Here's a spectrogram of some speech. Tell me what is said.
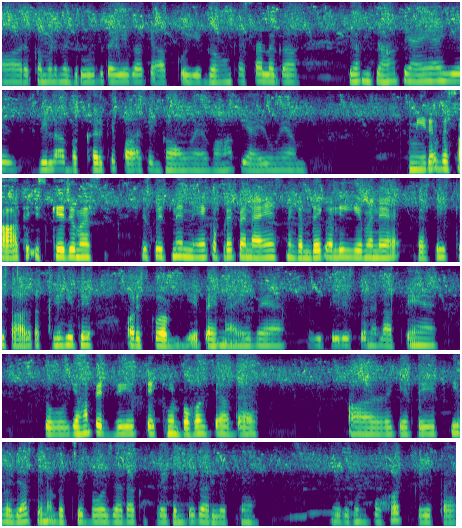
और कमेंट में ज़रूर बताइएगा कि आपको ये गाँव कैसा लगा कि हम जहाँ पे आए हैं, ये ज़िला बखर के पास एक गाँव है, वहाँ पे आए हुए हैं हम। मेरा साथ इसके जो मैं इसको इतने नए कपड़े पहनाए हैं इसने गंदे कर लिए मैंने वैसे इसके साथ रख लिए थे और इसको अब ये पहनाए हुए हैं अभी फिर इसको नहलाते हैं। तो यहाँ पे रेत देखें, बहुत ज़्यादा है और ये रेत की वजह से ना बच्चे बहुत ज़्यादा कपड़े गंदे कर लेते हैं। ये देखें, बहुत रेत है,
